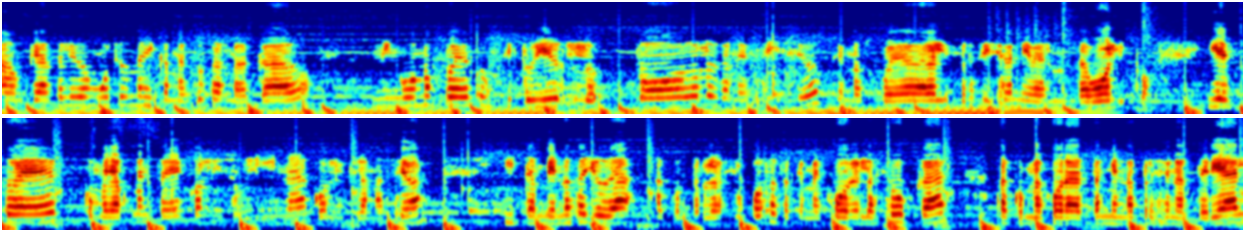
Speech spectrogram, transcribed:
aunque han salido muchos medicamentos al mercado, ninguno puede sustituir todos los beneficios que nos puede dar el ejercicio a nivel metabólico. Y esto es, como ya comenté, con la insulina, con la inflamación, y también nos ayuda a controlar glucosa, a que mejore el azúcar, a mejorar también la presión arterial,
